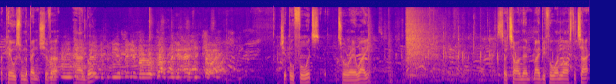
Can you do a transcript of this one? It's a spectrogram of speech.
appeals from the bench of a handball. Chip ball forward, Torre away. So time then maybe for one last attack.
